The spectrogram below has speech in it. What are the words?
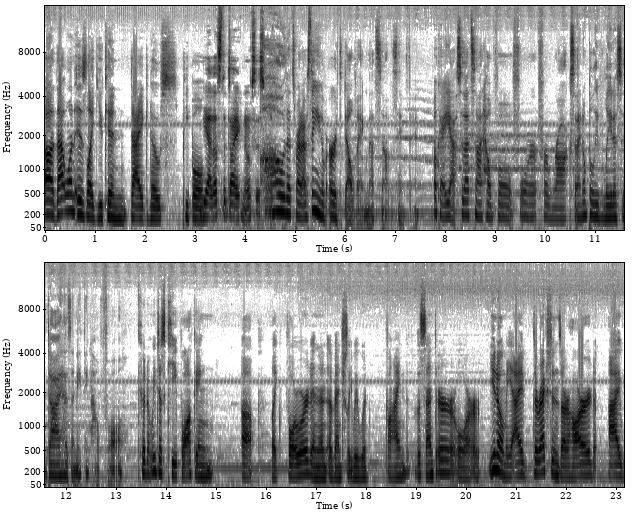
Uh, that one is like you can diagnose people. Yeah, that's the diagnosis one. Oh, that's right. I was thinking of Earth Delving. That's not the same thing. Okay, yeah, so that's not helpful for for rocks, and I don't believe Leda Sedai has anything helpful. Couldn't we just keep walking up, like forward, and then eventually we would find the center? Or you know me, I directions are hard. I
